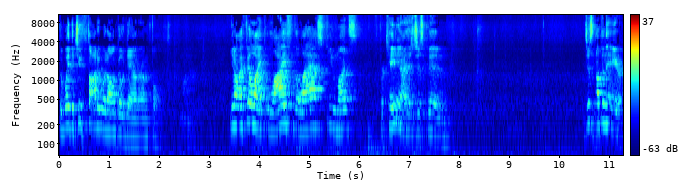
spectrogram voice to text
the way that you thought it would all go down or unfold? You know, I feel like life the last few months for Katie and I has just been just up in the air.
